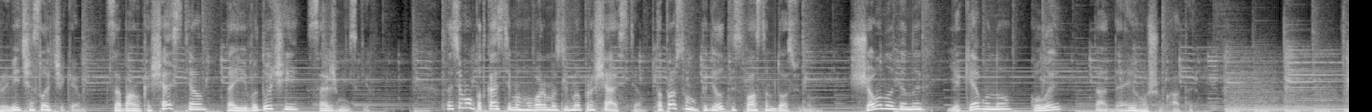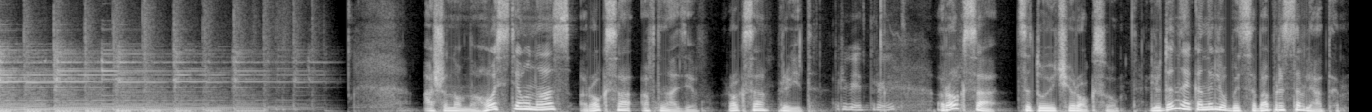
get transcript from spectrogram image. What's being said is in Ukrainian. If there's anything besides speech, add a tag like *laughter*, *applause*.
Привіт, щасливчики! Це банка щастя та її ведучий Серж Міськів. На цьому подкасті ми говоримо з людьми про щастя та просимо поділитись власним досвідом, що воно для них, яке воно, коли та де його шукати. А шановна гостя у нас Рокса Автоназів. Рокса, привіт. Привіт, привіт. Рокса, цитуючи Роксу, людина, яка не любить себе представляти.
